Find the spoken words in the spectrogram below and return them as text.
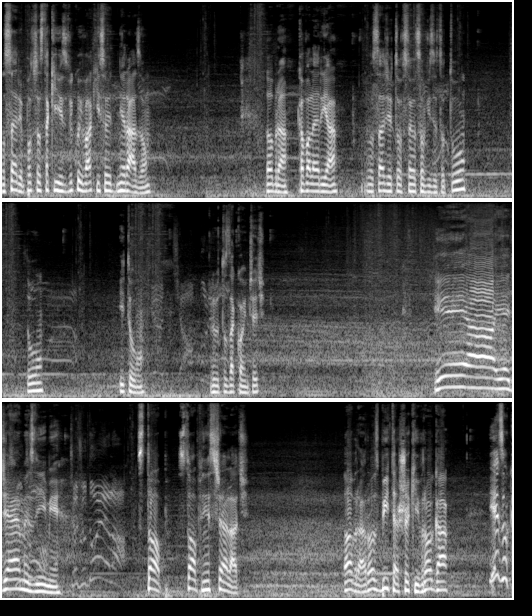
No serio, podczas takiej zwykłej walki sobie nie radzą. Dobra, kawaleria. W zasadzie to z tego co widzę to tu. Tu. I tu. Żeby to zakończyć. Ja, jedziemy z nimi. Stop, stop, nie strzelać. Dobra, rozbite szyki wroga. Jest ok,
